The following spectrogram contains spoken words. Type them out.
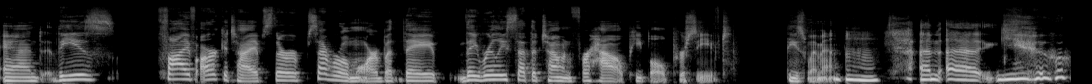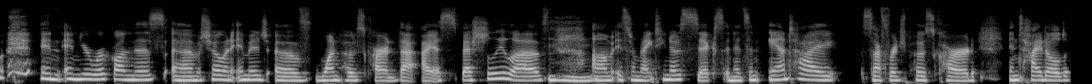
And these five archetypes, there are several more, but they they really set the tone for how people perceived these women. Mm-hmm. Um, uh, you, in, in your work on this, um, show an image of one postcard that I especially love. Mm-hmm. Um, it's from 1906, and it's an anti suffrage postcard entitled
